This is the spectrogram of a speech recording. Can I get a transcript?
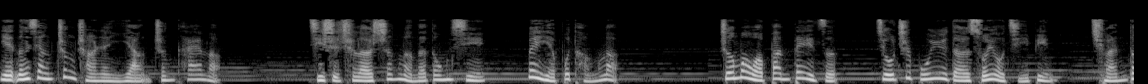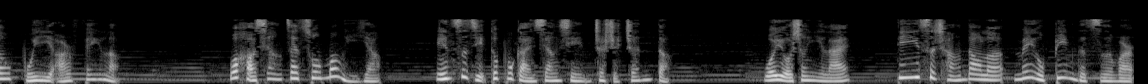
也能像正常人一样睁开了，即使吃了生冷的东西，胃也不疼了。折磨我半辈子、久治不愈的所有疾病，全都不翼而飞了。我好像在做梦一样，连自己都不敢相信这是真的。我有生以来第一次尝到了没有病的滋味儿，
